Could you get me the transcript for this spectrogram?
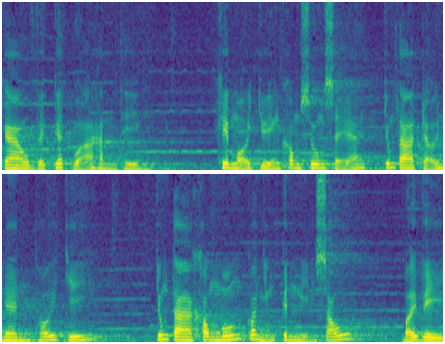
cao về kết quả hành thiền. Khi mọi chuyện không suôn sẻ, chúng ta trở nên thối chí. Chúng ta không muốn có những kinh nghiệm xấu, bởi vì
